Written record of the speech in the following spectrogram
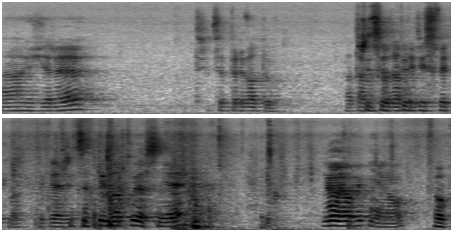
A žere 35 W. A tam 35. jsou zaply ty světla. Takové 35 W, jasně. Jo, jo, pěkně, no. OK,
